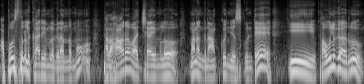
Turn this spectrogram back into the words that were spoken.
అపోస్తుల కార్యముల గ్రంథము పదహారవ అధ్యాయంలో మనం జ్ఞాపకం చేసుకుంటే ఈ పౌలు గారు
